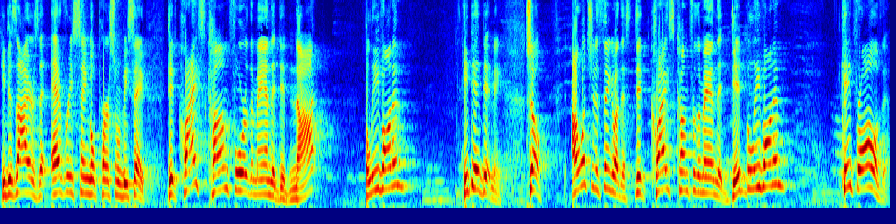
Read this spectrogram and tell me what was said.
He desires that every single person would be saved. Did Christ come for the man that did not believe on him? He did, didn't he? So, I want you to think about this. Did Christ come for the man that did believe on him? He came for all of them.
